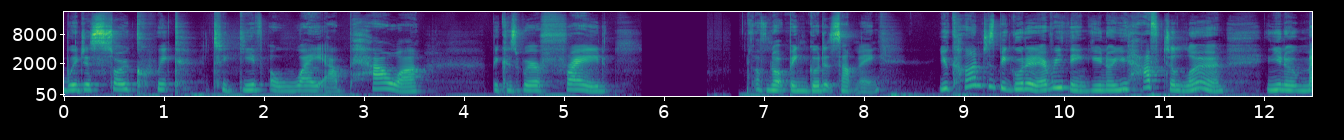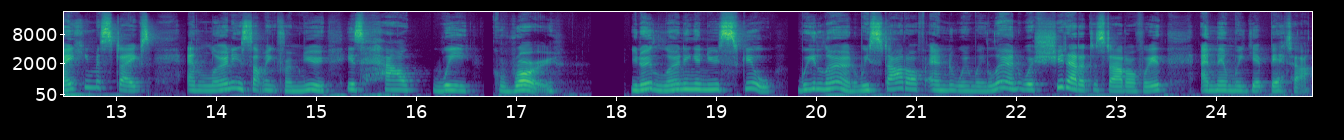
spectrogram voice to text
we're just so quick to give away our power because we're afraid of not being good at something. You can't just be good at everything. You know, you have to learn. You know, making mistakes and learning something from new is how we grow. You know, learning a new skill. We learn. We start off, and when we learn, we're shit at it to start off with, and then we get better,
